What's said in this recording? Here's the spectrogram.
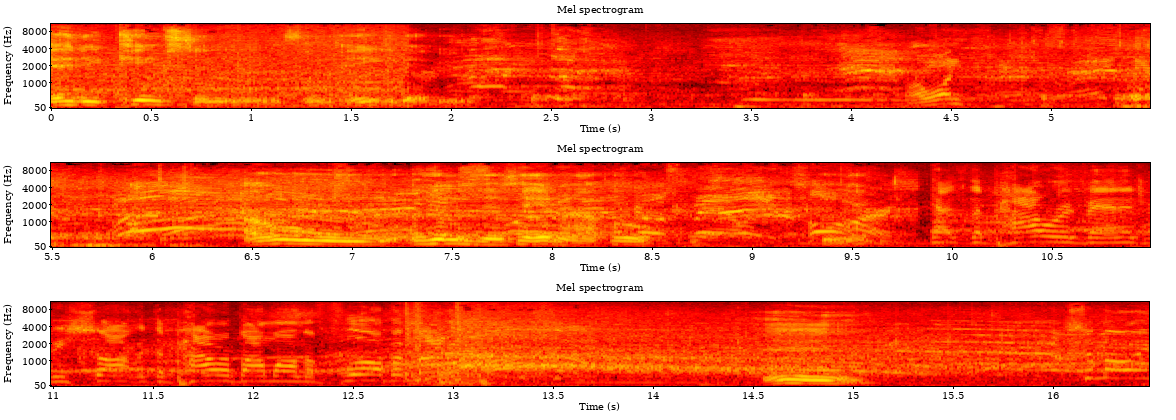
Eddie Kingston from AEW. Well, one Oh, him with his head on our post. hard. Has the power advantage. We saw it with the power bomb on the floor, but my Mm. Samoan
